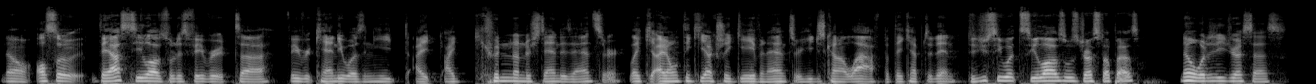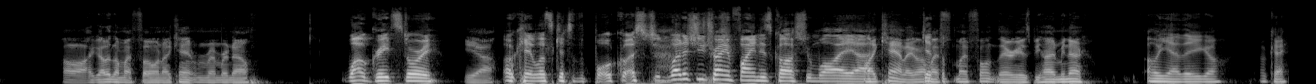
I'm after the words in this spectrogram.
No. Also, they asked Silovs what his favorite uh, favorite candy was, and he I I couldn't understand his answer. Like I don't think he actually gave an answer. He just kind of laughed, but they kept it in. Did you see what Silovs was dressed up as? No, what did he dress as? Oh, I got it on my phone. I can't remember now. Wow, great story. Yeah. Okay, let's get to the poll question. Why don't you try and find his costume while I? Uh, Well, I can't. I got my, the- my phone. There he is behind me now. Oh yeah, there you go. Okay.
